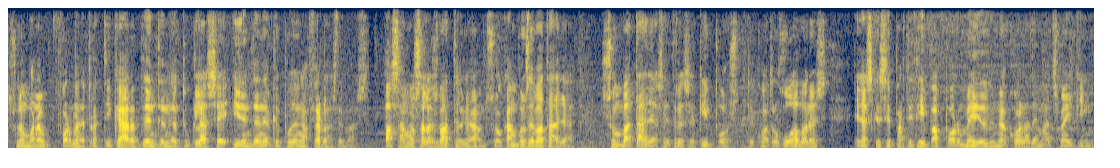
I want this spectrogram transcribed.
Es una buena forma de practicar, de entender tu clase y de entender qué pueden hacer las demás. Pasamos a las Battlegrounds o campos de batalla. Son batallas de tres equipos de cuatro jugadores en las que se participa por medio de una cola de matchmaking.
